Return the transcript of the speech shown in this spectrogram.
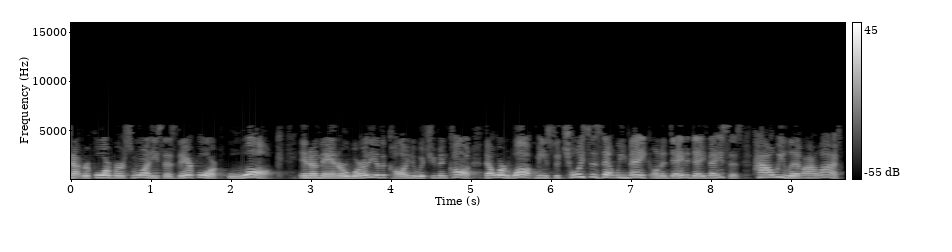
Chapter 4 verse 1, he says, Therefore, walk in a manner worthy of the calling to which you've been called. That word walk means the choices that we make on a day-to-day basis. How we live our lives.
